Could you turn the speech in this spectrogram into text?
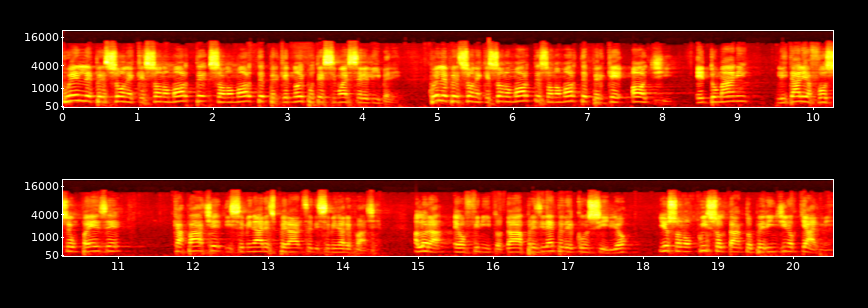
quelle persone che sono morte sono morte perché noi potessimo essere liberi. Quelle persone che sono morte sono morte perché oggi e domani l'Italia fosse un paese capace di seminare speranza e di seminare pace. Allora, e ho finito, da Presidente del Consiglio, io sono qui soltanto per inginocchiarmi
